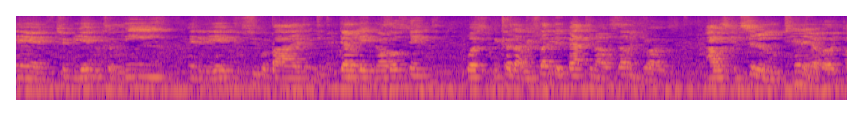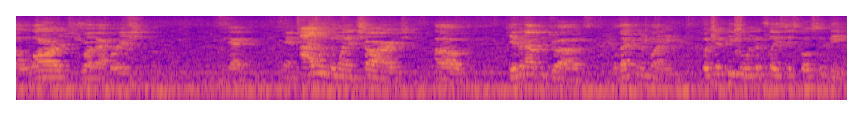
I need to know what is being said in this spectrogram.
and to be able to lead and to be able to supervise and delegate and all those things was because I reflected back to when I was selling drugs. I was considered a lieutenant of a, a large drug operation. Okay? And I was the one in charge of giving out the drugs, collecting the money, putting the people in the place they're supposed to be,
